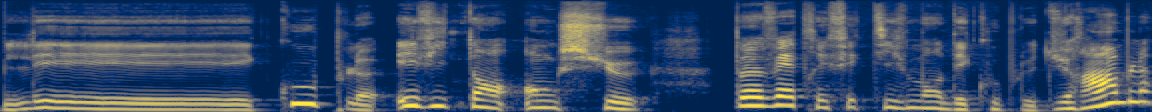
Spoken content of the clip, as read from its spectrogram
Les couples évitant anxieux peuvent être effectivement des couples durables,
